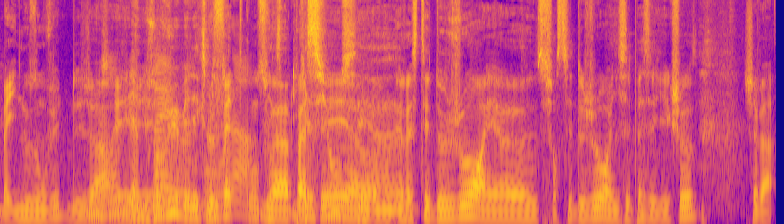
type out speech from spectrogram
Bah, ils nous ont vus déjà. Ils nous ont et vus, Ils nous ont après, vus, mais euh, le voilà. fait qu'on soit passé, euh, on est resté deux jours et euh, sur ces deux jours il s'est passé quelque chose. Je sais pas.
